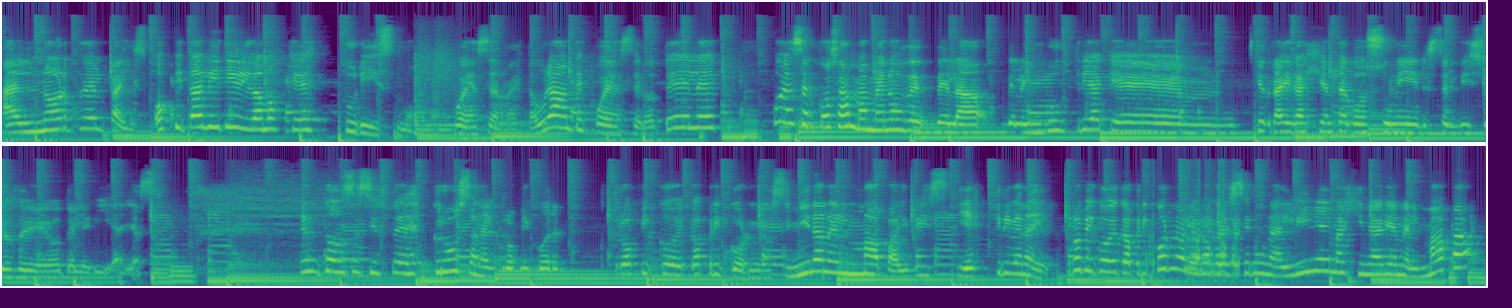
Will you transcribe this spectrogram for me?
al norte del país. Hospitality, digamos que es turismo. Pueden ser restaurantes, pueden ser hoteles, pueden ser cosas más o menos de, la, industria que, mm, que traiga gente a consumir servicios de hotelería y así. Entonces, si ustedes cruzan el trópico, trópico de Capricornio, si miran el mapa y, y, escriben ahí trópico de Capricornio, les va a aparecer una línea imaginaria en el mapa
